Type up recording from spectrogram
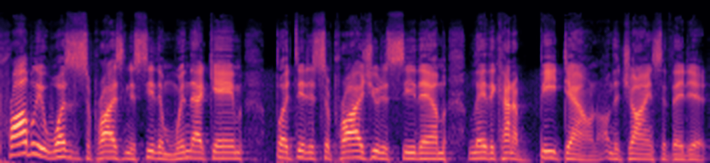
probably it wasn't surprising to see them win that game, but did it surprise you to see them lay the kind of beat down on the Giants that they did?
